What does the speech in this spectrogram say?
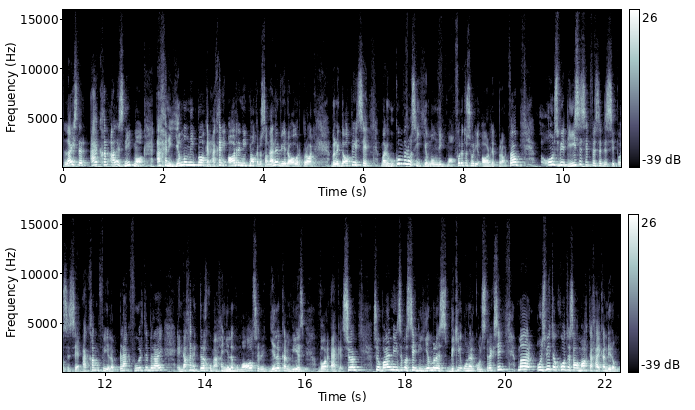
"Luister, ek gaan alles nuut maak. Ek gaan die hemel nuut maak en ek gaan die aarde nuut maak." En ons sal nou-nou weer daaroor praat. Wil ek dalk net sê, maar hoekom wil ons die hemel nuut maak voordat ons oor die aarde praat? Wel, ons weet Jesus het vir sy disippels gesê ek gaan vir julle plek voor te berei en dan gaan ek terugkom ek gaan julle kom haal sodat julle kan weet waar ek is. So so baie mense wil sê die hemel is bietjie onder konstruksie, maar ons weet ook God is almagtig, hy kan dit om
